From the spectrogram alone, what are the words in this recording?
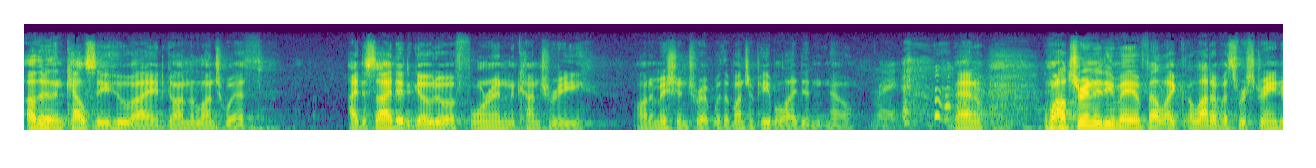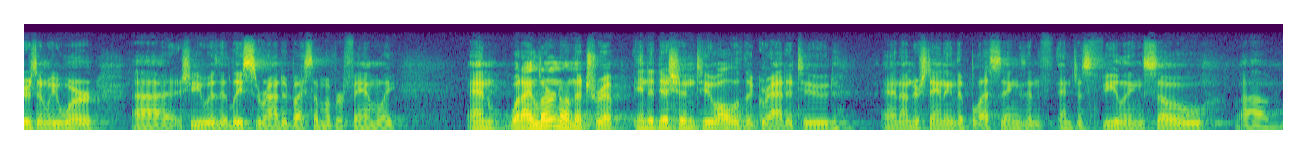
other than Kelsey, who I had gone to lunch with, I decided to go to a foreign country on a mission trip with a bunch of people I didn't know. Right. and while Trinity may have felt like a lot of us were strangers, and we were, uh, she was at least surrounded by some of her family. And what I learned on the trip, in addition to all of the gratitude and understanding the blessings and, and just feeling so um,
